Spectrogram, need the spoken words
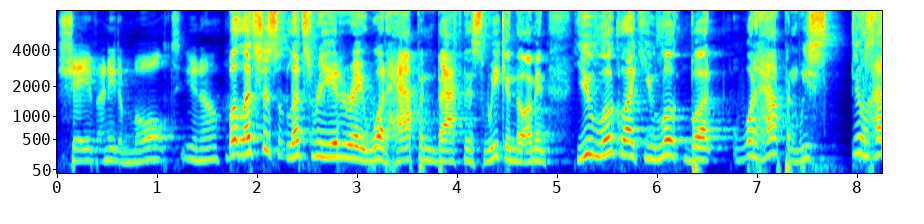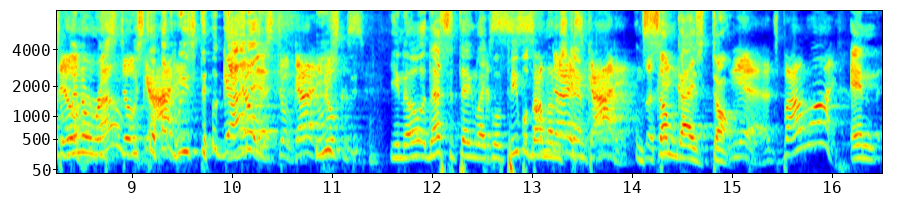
shave. I need a molt. You know. But let's just let's reiterate what happened back this weekend, though. I mean, you look like you look, but what happened? We still had still- win we around. still got it. we still got You know it. we still got it, you know, st- 'cause- you know, that's the thing. Like what people don't some understand, guys got it, and Look, some guys don't. Yeah, it's bottom line. And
